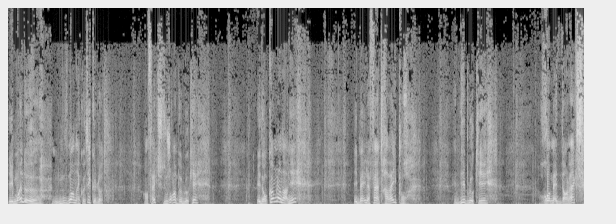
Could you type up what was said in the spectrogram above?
il y a moins de mouvement d'un côté que de l'autre. En fait je suis toujours un peu bloqué. Et donc comme l'an dernier, eh bien, il a fait un travail pour débloquer, remettre dans l'axe.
